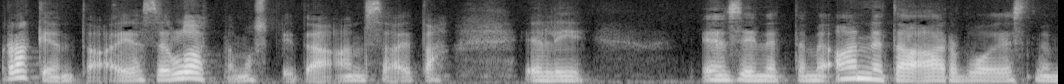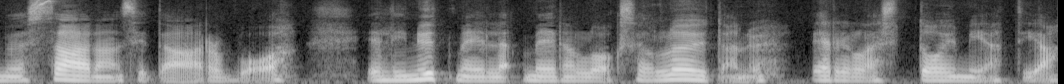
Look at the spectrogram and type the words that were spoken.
rakentaa ja se luottamus pitää ansaita. Eli ensin, että me annetaan arvoa ja sitten me myös saadaan sitä arvoa. Eli nyt meillä, meidän luokse on löytänyt erilaiset toimijat ja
